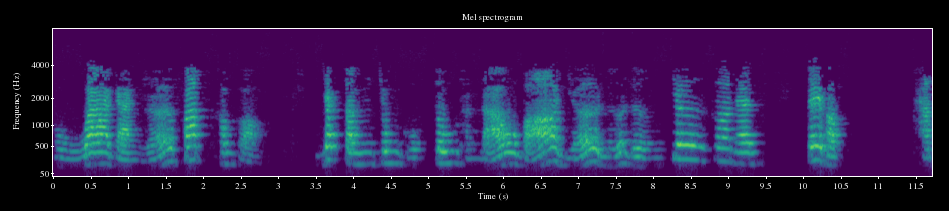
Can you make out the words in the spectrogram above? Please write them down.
phù qua càng rỡ pháp không còn. Dốc tâm chung cuộc tu thành đạo, bỏ dở nửa đường chớ có nên. Tế Phật học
